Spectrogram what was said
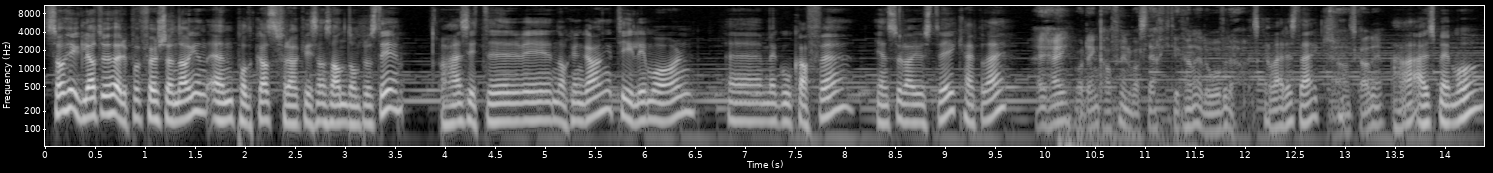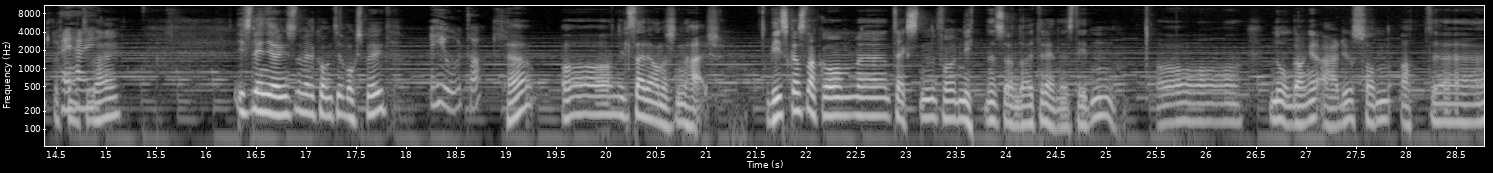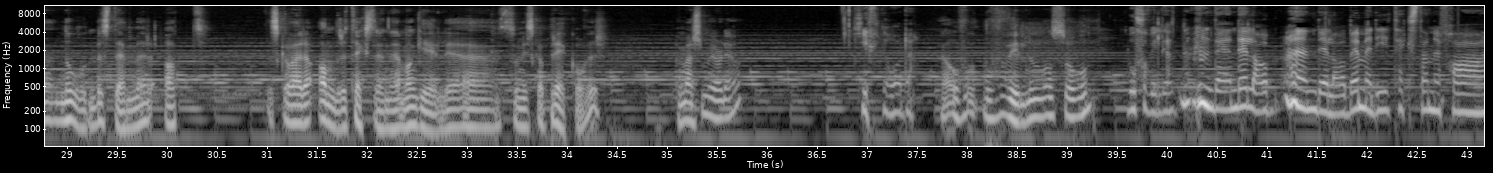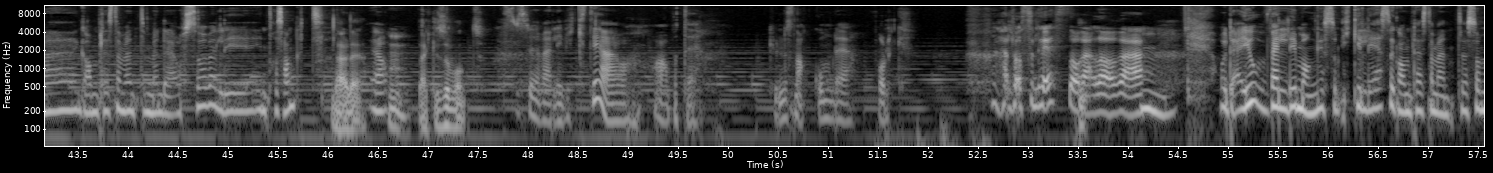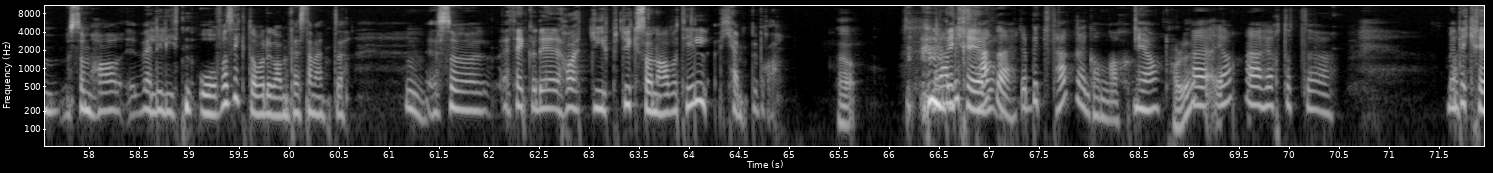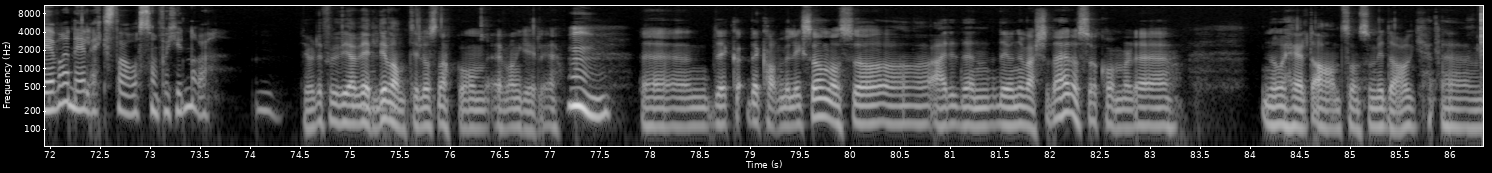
Så hyggelig at du hører på Før søndagen, en podkast fra Kristiansand domprosti. Og her sitter vi nok en gang tidlig i morgen eh, med god kaffe. Jens Olai Justvik, hei på deg. Hei, hei. Og den kaffen var sterk, det kan jeg love deg. Skal være sterk. Ja, han skal det. Ja, Aus Memo, Hei, velkommen hei. til deg. Iselin Jørgensen, velkommen til Vågsbygd. Jo, takk. Ja, og Nils Terje Andersen her. Vi skal snakke om eh, teksten for 19. søndag i treningstiden. Og noen ganger er det jo sånn at eh, noen bestemmer at det skal være andre tekster enn evangeliet som vi skal preke over. Hvem er det som gjør det? Kirkerådet. Ja, hvorfor, hvorfor vil de oss så vondt? Hvorfor vil jeg Det er en del, en del arbeid med de tekstene fra eh, Gammeltestamentet, men det er også veldig interessant. Det er det. Ja. Mm. Det er ikke så vondt. Jeg syns det er veldig viktig jeg, å av og til kunne snakke om det folk ellers leser, eller eh, Mm. Og det er jo veldig mange som ikke leser Gammeltestamentet, som, som har veldig liten oversikt over det Gamle testamentet. Mm. Så jeg tenker det å ha et dypdykk sånn av og til, kjempebra. Ja. Men det har Det blitt krever- færre. Det er blitt færre ganger. Ja, Har du det? Jeg, ja, jeg har hørt at uh... Men det krever en del ekstra av oss som forkynnere. Gjør det, for vi er veldig vant til å snakke om evangeliet. Mm. Eh, Det, det kan vi liksom, og så er det den, det universet der, og så kommer det noe helt annet, sånn som i dag. Eh,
